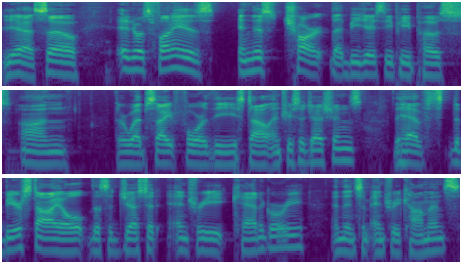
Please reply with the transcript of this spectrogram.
yeah. So, and what's funny is in this chart that BJCP posts on their website for the style entry suggestions, they have s- the beer style, the suggested entry category, and then some entry comments.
